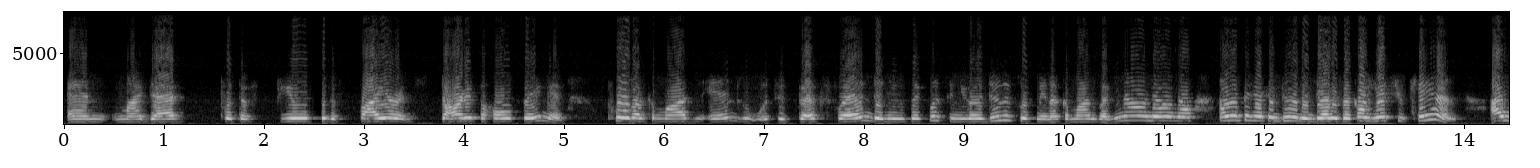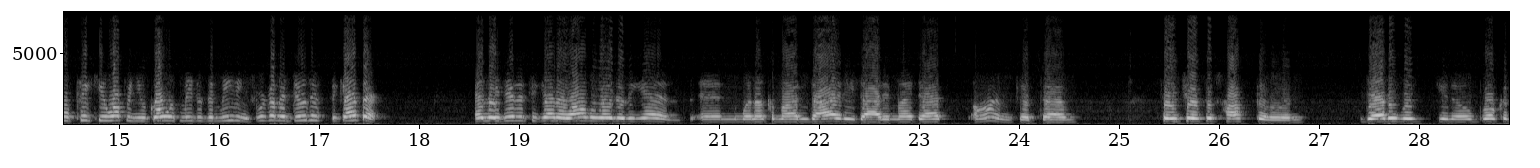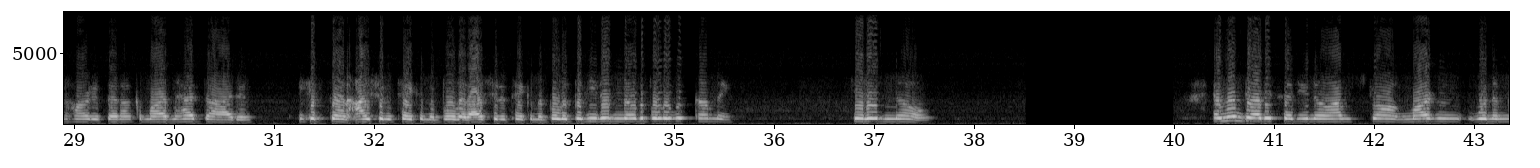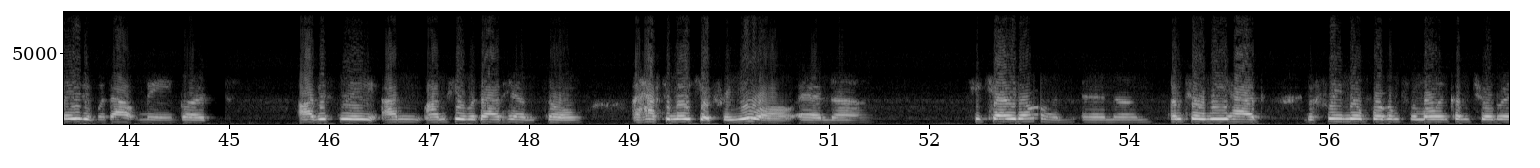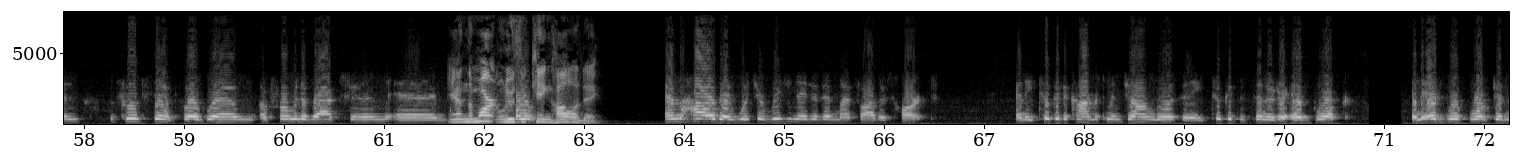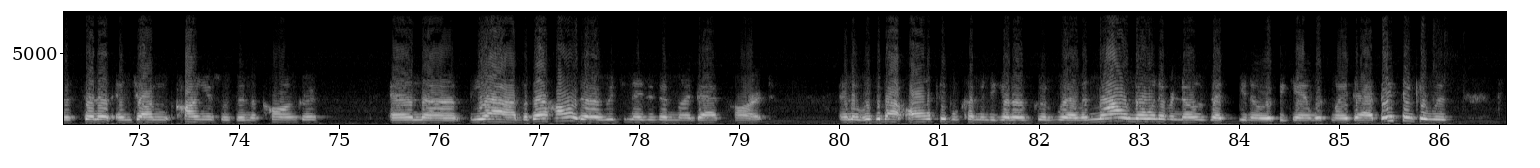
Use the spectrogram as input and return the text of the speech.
And my dad put the fuse to the fire and started the whole thing and pulled Uncle Martin in, who was his best friend. And he was like, listen, you're going to do this with me. And Uncle Martin's like, no, no, no, I don't think I can do it. And Dad was like, oh, yes, you can. I will pick you up and you go with me to the meetings. We're going to do this together. And they did it together all the way to the end. And when Uncle Martin died, he died in my dad's arms at um, St. Joseph's Hospital. And Daddy was, you know, brokenhearted that Uncle Martin had died. And he kept saying, I should have taken the bullet. I should have taken the bullet. But he didn't know the bullet was coming. He didn't know. And then Daddy said, you know, I'm strong. Martin wouldn't have made it without me, but obviously I'm I'm here without him, so I have to make it for you all. And uh, he carried on, and um, until we had the free meal program for low-income children, the food stamp program, affirmative action, and and the Martin Luther King holiday, and the holiday, which originated in my father's heart. And he took it to Congressman John Lewis, and he took it to Senator Ed Brooke. And Ed Brooke worked in the Senate, and John Conyers was in the Congress. And uh, yeah, but that holiday originated in my dad's heart and it was about all people coming together of goodwill. And now no one ever knows that you know it began with my dad. They think it was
